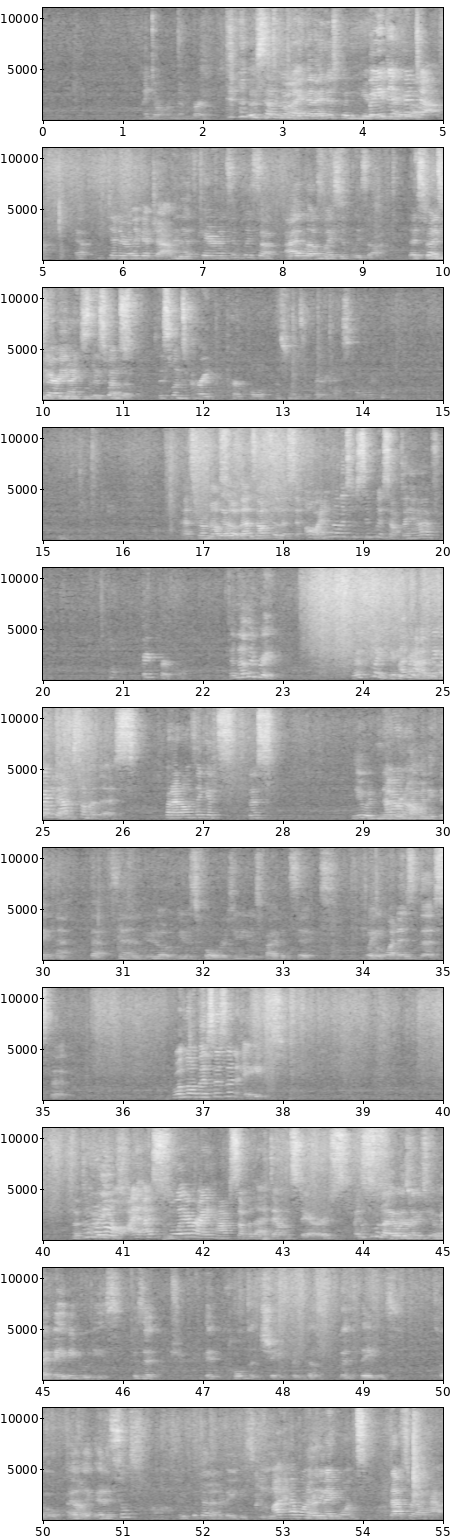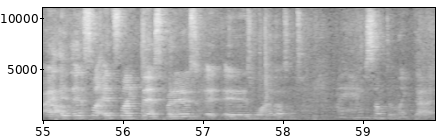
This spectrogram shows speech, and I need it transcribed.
I don't remember. It was something like that, I just couldn't hear But you you did a good well. job. Yep. Did a really good job. And that's Caron Simply Soft. I love my Simply Soft. That's This one's very nice. This one's this one's grape purple. This one's a very nice color. That's from also, that's also the, oh, I didn't know this was Simply Soft. I have, Oh, grape purple. Another grape. That's my I favorite. ha- I think I love have them. some of this, but I don't think it's this, You would never don't have know. anything that, that thin. You don't use fours, you use five and six. Wait, what is this that? Well, no, this is an eight. that's I what don't I know. use. I, I swear I have some of that downstairs. I That's what I always use do. for my baby booties, cause it, it holds its shape and does good things. So I like, and it's so soft. We put that on a baby's feet. I have one of the big even- ones. That's what I have. I, it, it's like it's like this, but it is it, it is one of those ones. I have something like that.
